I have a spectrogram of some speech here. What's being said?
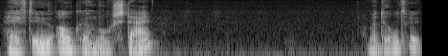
Heeft u ook een woestijn? Wat bedoelt u?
